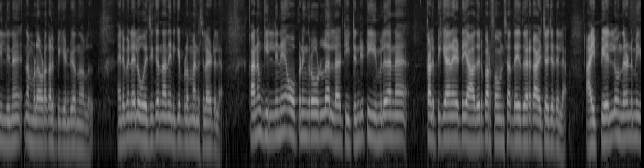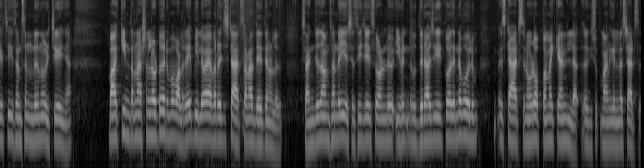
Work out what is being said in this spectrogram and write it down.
ഗില്ലിനെ നമ്മൾ അവിടെ കളിപ്പിക്കേണ്ടി വന്നുള്ളത് അതിന്റെ പിന്നെ ലോജിക്ക് എന്താണെന്ന് എനിക്കിപ്പോഴും മനസ്സിലായിട്ടില്ല. കാരണം ഗില്ലിനെ ഓപ്പണിംഗ് റോഡിലല്ല ടി ട്വന്റി ടീമിൽ തന്നെ കളിപ്പിക്കാനായിട്ട് യാതൊരു പെർഫോമൻസ് അദ്ദേഹം ഇതുവരെ കാഴ്ചവെച്ചിട്ടില്ല. ഐ പി എല്ലിൽ ഒന്ന് രണ്ട് മികച്ച സീസൺസ് ഉണ്ട് എന്ന് ഒഴിച്ചു കഴിഞ്ഞാൽ ബാക്കി ഇന്റർനാഷണലിലോട്ട് വരുമ്പോൾ വളരെ ബിലോ ആവറേജ് സ്റ്റാറ്റ്സാണ് അദ്ദേഹത്തിനുള്ളത്. സഞ്ജു സാംസണിന്റെ യശസ്വി ജയ്സ്വാളിന്റെ ഈവൻ ഋതുരാജ് ഗെയ്ക്കോദിന്റെ പോലും സ്റ്റാറ്റ്സിനോട് ഒപ്പം വയ്ക്കാനില്ല ശുഭ്മാൻ ഗില്ലിന്റെ സ്റ്റാറ്റ്സ്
